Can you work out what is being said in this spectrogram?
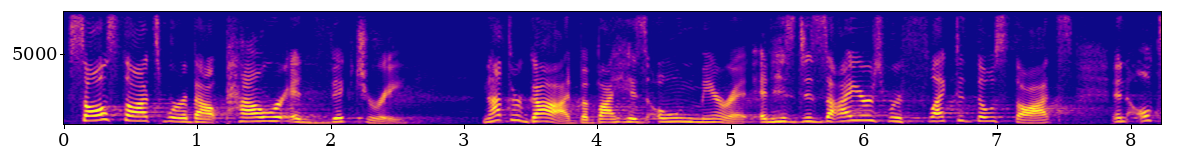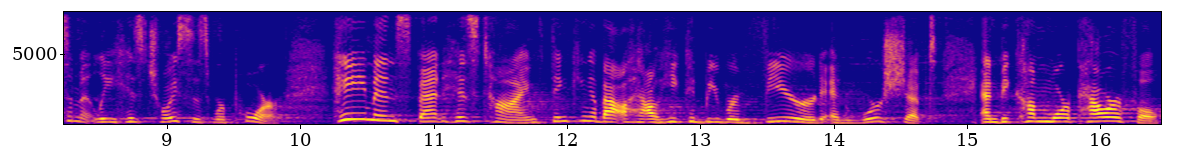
Saul's thoughts were about power and victory not through God, but by his own merit. And his desires reflected those thoughts, and ultimately his choices were poor. Haman spent his time thinking about how he could be revered and worshiped and become more powerful.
